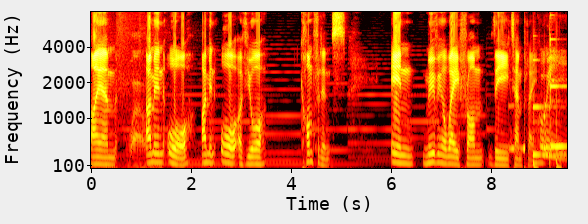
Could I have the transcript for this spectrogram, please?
I am Wow. I'm in awe. I'm in awe of your confidence in moving away from the template. Whee.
